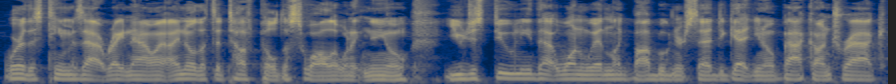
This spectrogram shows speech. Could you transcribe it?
where this team is at right now. I, know that's a tough pill to swallow when it, you know you just do need that one win, like Bob Boughner said, to get you know back on track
